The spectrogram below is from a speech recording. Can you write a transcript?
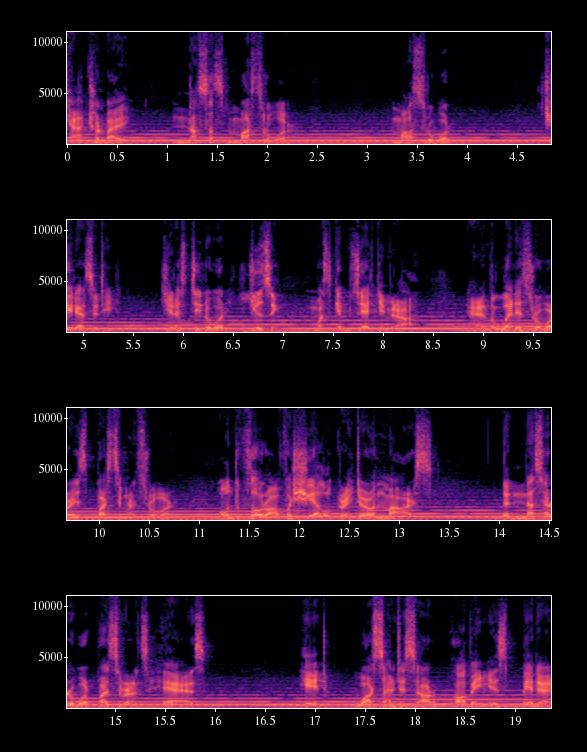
captured by NASA's Mars rover. Mars rover Curiosity. Curiosity rover using Mastcam Z camera and the latest rover is Perseverance rover on the floor of a shallow crater on Mars. The NASA rover Perseverance has hit what scientists are hoping is better.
